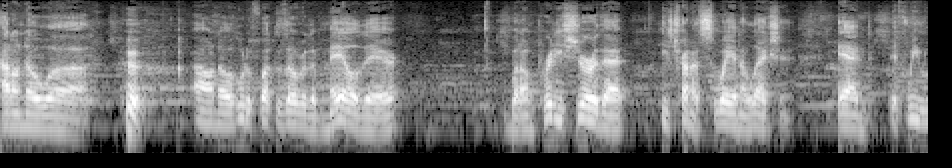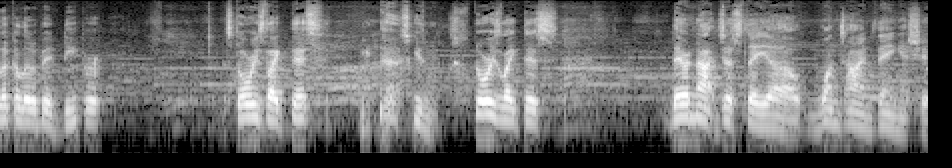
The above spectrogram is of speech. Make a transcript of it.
I don't know. Uh, I don't know who the fuck is over the mail there, but I'm pretty sure that he's trying to sway an election. And if we look a little bit deeper, stories like this, excuse me, stories like this, they're not just a uh, one-time thing and shit.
